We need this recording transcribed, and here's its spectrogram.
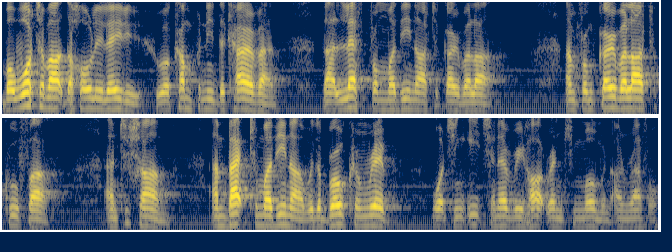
But what about the holy lady who accompanied the caravan that left from Medina to Karbala, and from Karbala to Kufa, and to Sham, and back to Medina with a broken rib, watching each and every heart wrenching moment unravel?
